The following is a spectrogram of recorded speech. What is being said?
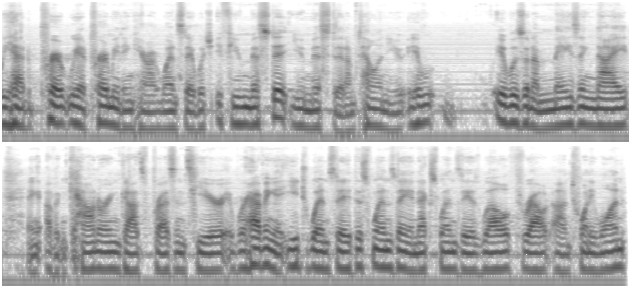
We had prayer. We had prayer meeting here on Wednesday. Which, if you missed it, you missed it. I'm telling you, it, it was an amazing night of encountering God's presence here. We're having it each Wednesday, this Wednesday and next Wednesday as well throughout uh, 21.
